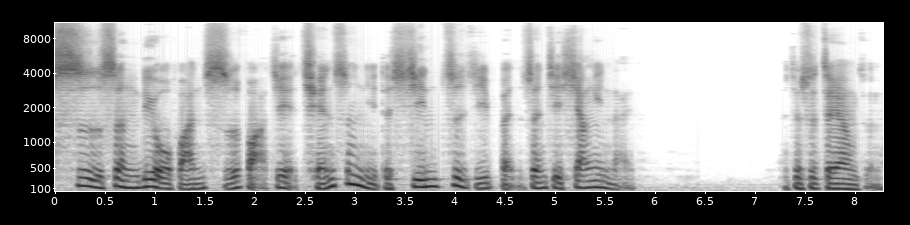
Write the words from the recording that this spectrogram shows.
四圣六凡十法界，全是你的心自己本身去相应来的，就是这样子了。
